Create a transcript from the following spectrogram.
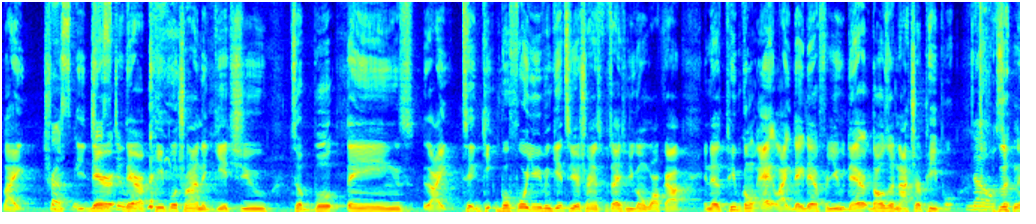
Like, Trust me, There, there it. are people trying to get you to book things. Like, to get before you even get to your transportation, you're gonna walk out, and there's people gonna act like they there for you. There, those are not your people. No. Are-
